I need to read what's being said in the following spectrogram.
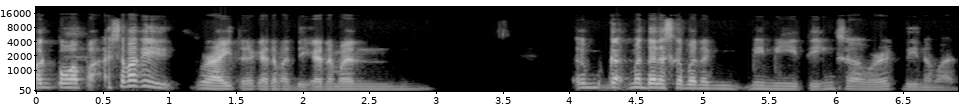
Pag pumapa, sa bagay, writer ka naman, di ka naman, eh, madalas ka ba nag-meeting sa work? Di naman.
